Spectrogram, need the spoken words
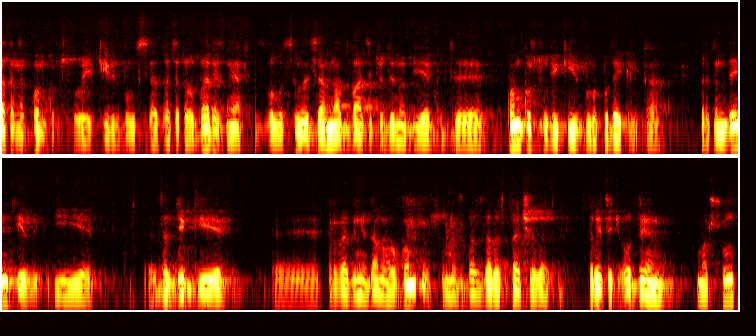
результатами конкурсу, який відбувся 20 березня, зголосилися на 21 об'єкт е, конкурсу, в яких було по декілька претендентів, і завдяки е, проведенню даного конкурсу ми забезпечили 31 маршрут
